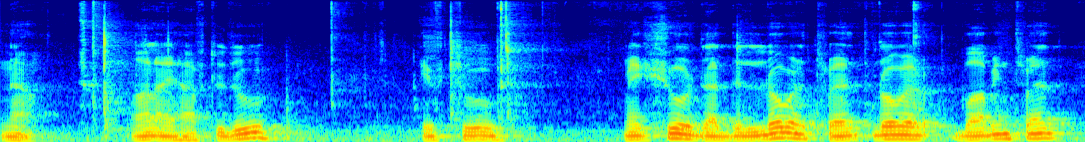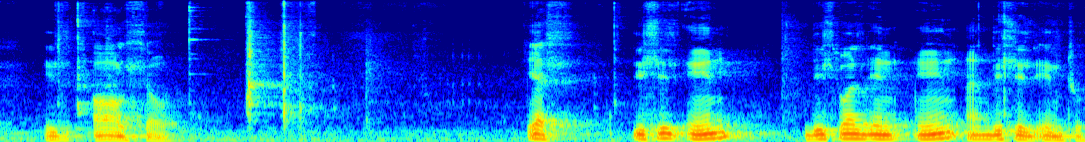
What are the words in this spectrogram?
Now, all I have to do is to make sure that the lower thread, lower bobbin thread is also. Yes, this is in, this was in, in, and this is into.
